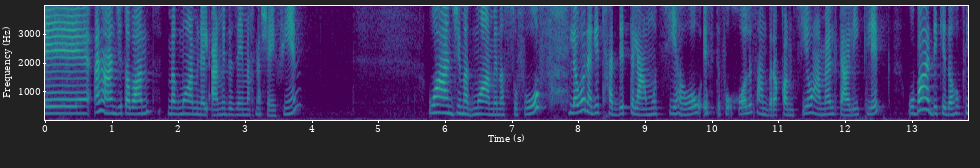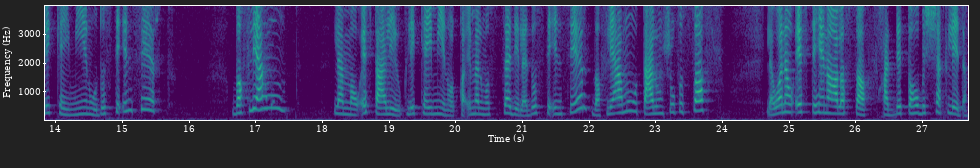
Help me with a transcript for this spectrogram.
أنا عندي طبعا مجموعة من الأعمدة زي ما إحنا شايفين. وعندي مجموعة من الصفوف. لو أنا جيت حددت العمود C أهو وقفت فوق خالص عند رقم C وعملت عليه click وبعد كده أهو click يمين ودوست insert ضاف لي عمود. لما وقفت عليه و click يمين والقائمة المنسدلة دوست insert ضاف لي عمود. تعالوا نشوف الصف. لو أنا وقفت هنا على الصف حددت أهو بالشكل ده.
